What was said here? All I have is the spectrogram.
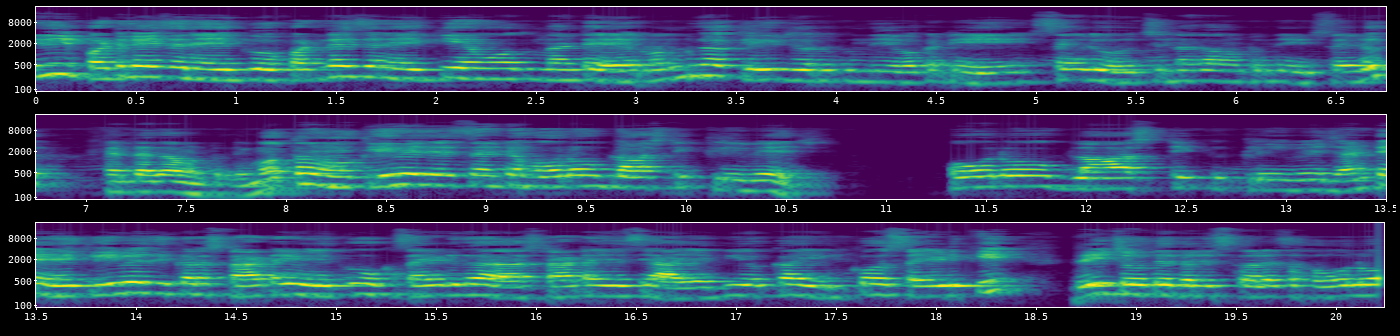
ఇది ఫర్టిలైజర్ ఎగ్ ఫర్టిలైజర్ ఎగ్ ఏమవుతుందంటే రెండుగా క్లీవ్ జరుగుతుంది. ఒకటి ఇటు సైడ్ చిన్నగా ఉంటుంది ఇటు సైడ్ పెద్దగా ఉంటుంది. మొత్తం క్లీవేజ్ చేస్తే అంటే హోలో బ్లాస్టిక్ క్లీవేజ్ హోలో బ్లాస్టిక్ క్లీవేజ్ అంటే క్లీవేజ్ ఇక్కడ స్టార్ట్ అయ్యి ఎగ్ ఒక సైడ్గా స్టార్ట్ అయ్యేసి ఆ ఎగ్ యొక్క ఇంకో సైడ్కి రీచ్ అవుతే తెలుసుకోవాలి. హోలో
